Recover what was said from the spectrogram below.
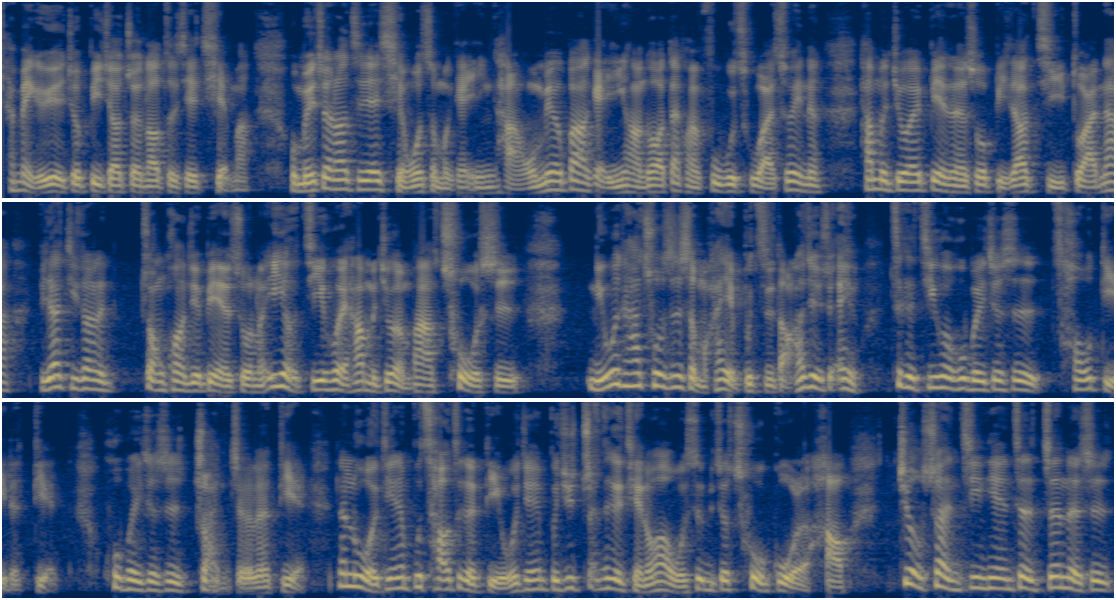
他每个月就必须要赚到这些钱嘛，我没赚到这些钱，我怎么给银行？我没有办法给银行的话，贷款付不出来，所以呢，他们就会变成说比较极端。那比较极端的状况就变成说呢，一有机会，他们就很怕错失。你问他错失什么，他也不知道，他就说：“哎呦，这个机会会不会就是抄底的点？会不会就是转折的点？那如果今天不抄这个底，我今天不去赚这个钱的话，我是不是就错过了？好，就算今天这真的是。”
